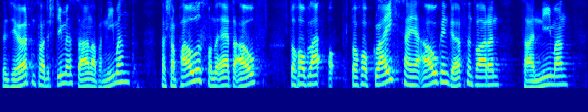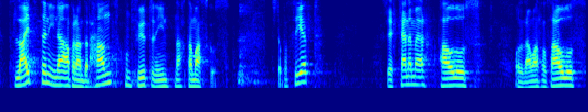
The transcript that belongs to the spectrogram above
denn sie hörten zwar die Stimme, sahen aber niemand. Da stand Paulus von der Erde auf, doch, ob, doch obgleich seine Augen geöffnet waren, sah niemand. Sie leiteten ihn aber an der Hand und führten ihn nach Damaskus. Was ist da passiert? Ich kenne mehr Paulus oder damals noch Saulus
